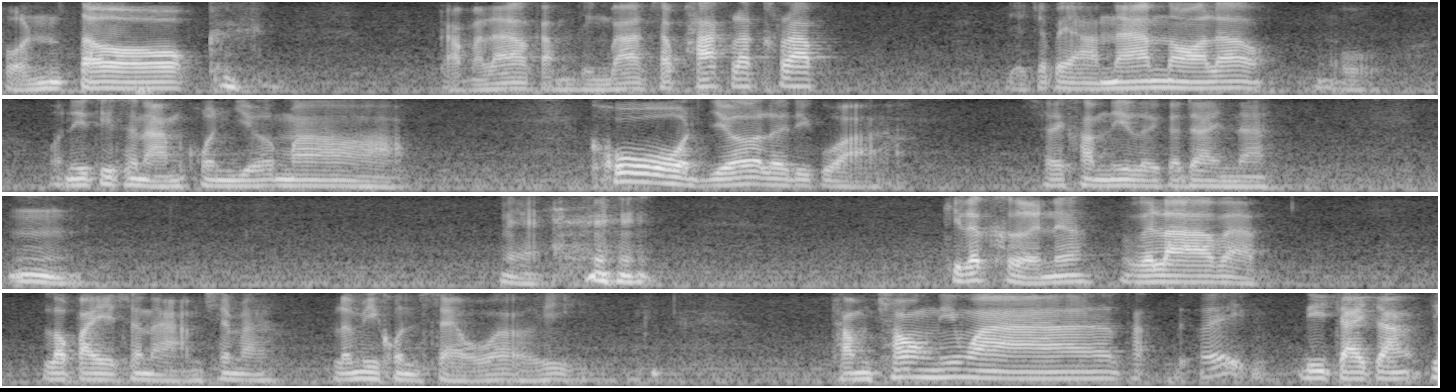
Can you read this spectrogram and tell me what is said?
ฝนตก กลับมาแล้วกลับมาถึงบ้านสักพักแล้วครับ เดี๋ยวจะไปอาบน้ำนอนแล้ว โอ้วันนี้ที่สนามคนเยอะมาก โคตรเยอะเลยดีกว่า ใช้คำนี้เลยก็ได้นะ อืมแหมคิดแล้วเขินเนอะเวลาแบบ เราไปสนามใช่ไหมแล้วมีคนแซวว่าเฮ้ยทำช่องนี้มาเอ้ยดีใจจัง จ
